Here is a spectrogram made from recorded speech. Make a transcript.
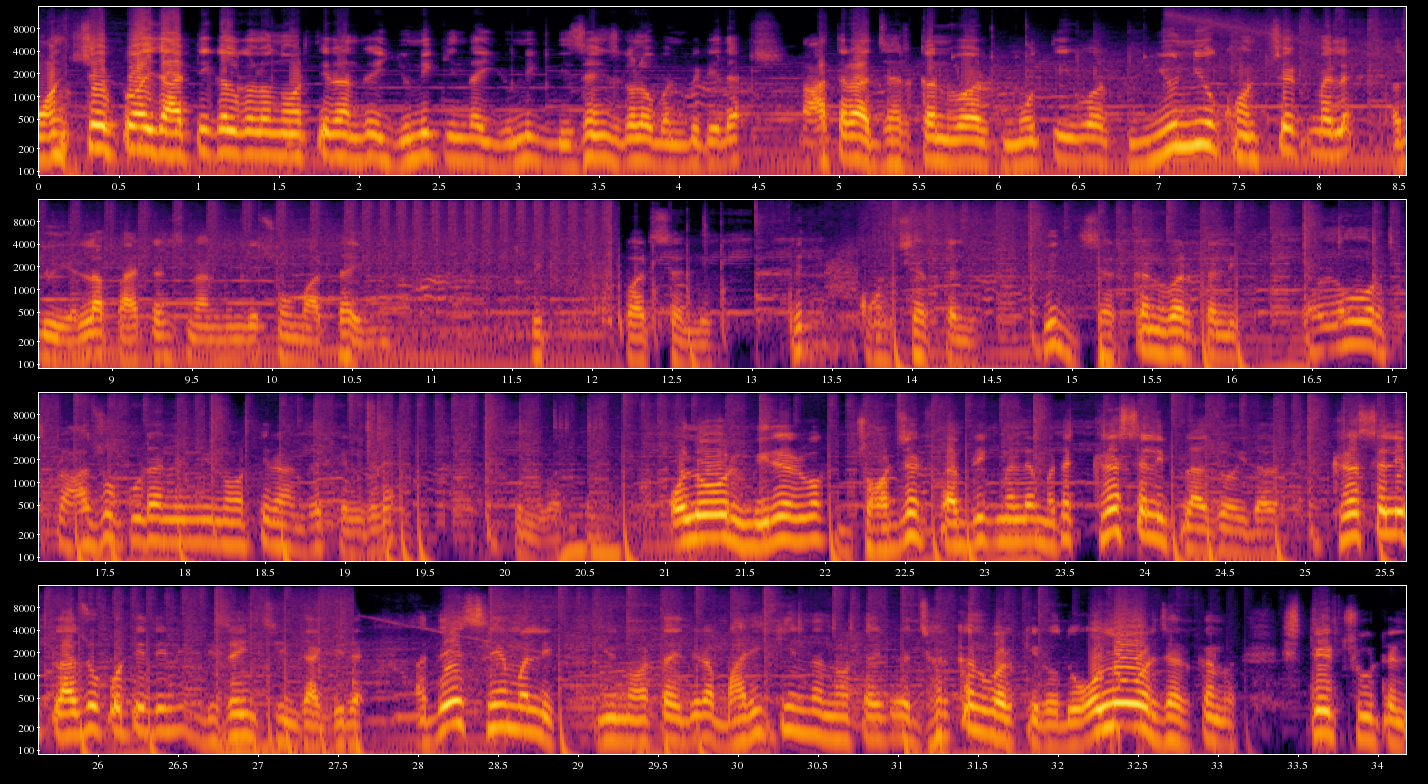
Concept wise ಆರ್ಟಿಕಲ್ಗಳು ನೋಡ್ತೀರಾ ಅಂದರೆ unique ಇಂದ ಯುನಿಕ್ ಡಿಸೈನ್ಸ್ಗಳು ಬಂದ್ಬಿಟ್ಟಿದೆ. ಆ ಥರ ಜರ್ಕನ್ ವರ್ಕ್ ಮೋತಿ ವರ್ಕ್ ನ್ಯೂ ನ್ಯೂ ಕಾನ್ಸೆಪ್ಟ್ ಮೇಲೆ ಅದು ಎಲ್ಲ ಪ್ಯಾಟರ್ನ್ಸ್ ನಾನು ನಿಮಗೆ ಶೋ ಮಾಡ್ತಾ ಇದ್ದೀನಿ. ವಿತ್ ಪರ್ಸಲ್ಲಿ ವಿತ್ ಕಾನ್ಸೆಪ್ಟಲ್ಲಿ ವಿತ್ ಜರ್ಕನ್ ವರ್ಕಲ್ಲಿ ಆಲ್ ಓವರ್ ಪ್ಲಾಜೋ ಕೂಡ ನೀವು ನೋಡ್ತೀರಾ ಅಂದರೆ ಕೆಳಗಡೆ all over mirror work georgette fabric ಮೇಲೆ ಮತ್ತೆ ಕ್ರಸ್ಸಲ್ಲಿ ಪ್ಲಾಜೋ ಇದಾವೆ. ಕ್ರಸ್ ಅಲ್ಲಿ ಪ್ಲಾಜೋ ಕೊಟ್ಟಿದ್ದೀನಿ ಡಿಸೈನ್ ಚೇಂಜ್ ಆಗಿದೆ. ಅದೇ ಸೇಮ್ ಅಲ್ಲಿ ನೀವು ನೋಡ್ತಾ ಇದ್ದೀರಾ, ಬಾರಿಕಿಯಿಂದ ನೋಡ್ತಾ ಇದ್ದೀರಾ ಜರ್ಕನ್ ವರ್ಕ್ ಇರೋದು ಆಲ್ ಓವರ್ ಜರ್ಕನ್ ವರ್ಕ್ ಸ್ಟೇಟ್ ಶೂಟ್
